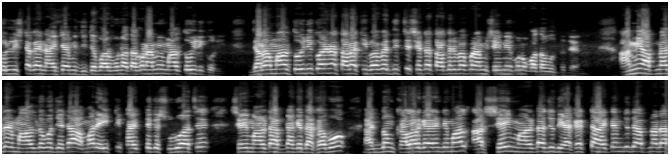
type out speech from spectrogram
চল্লিশ টাকায় নাইটে আমি দিতে পারব না। তখন আমি মাল তৈরি করি। যারা মাল তৈরি করে না তারা কীভাবে দিচ্ছে সেটা তাদের ব্যাপারে আমি সেই নিয়ে কোনো কথা বলতে চাই না। আমি আপনাদের মাল দেবো যেটা আমার এইটটি ফাইভ থেকে শুরু আছে সেই মালটা আপনাকে দেখাবো। একদম কালার গ্যারেন্টি মাল আর সেই মালটা যদি এক একটা আইটেম যদি আপনারা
